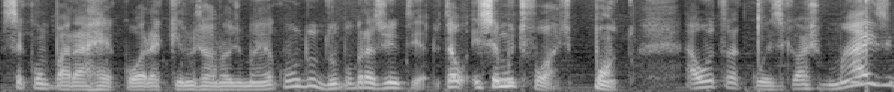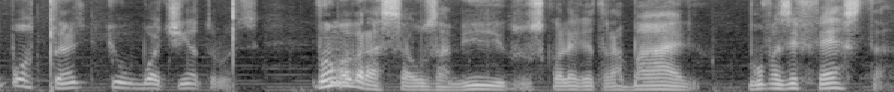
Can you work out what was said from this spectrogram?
você comparar a Record aqui no Jornal de Manhã com o Dudu para o Brasil inteiro. Então, isso é muito forte, ponto. A outra coisa que eu acho mais importante que o Botinha trouxe. Vamos abraçar os amigos, os colegas de trabalho, vamos fazer festa,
